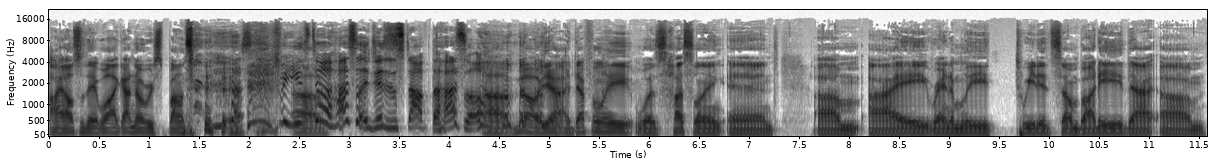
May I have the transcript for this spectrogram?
I also did. Well, I got no responses. but you um, still hustle. It doesn't stop the hustle. uh, no, yeah, I definitely was hustling, and um, I randomly tweeted somebody that um,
